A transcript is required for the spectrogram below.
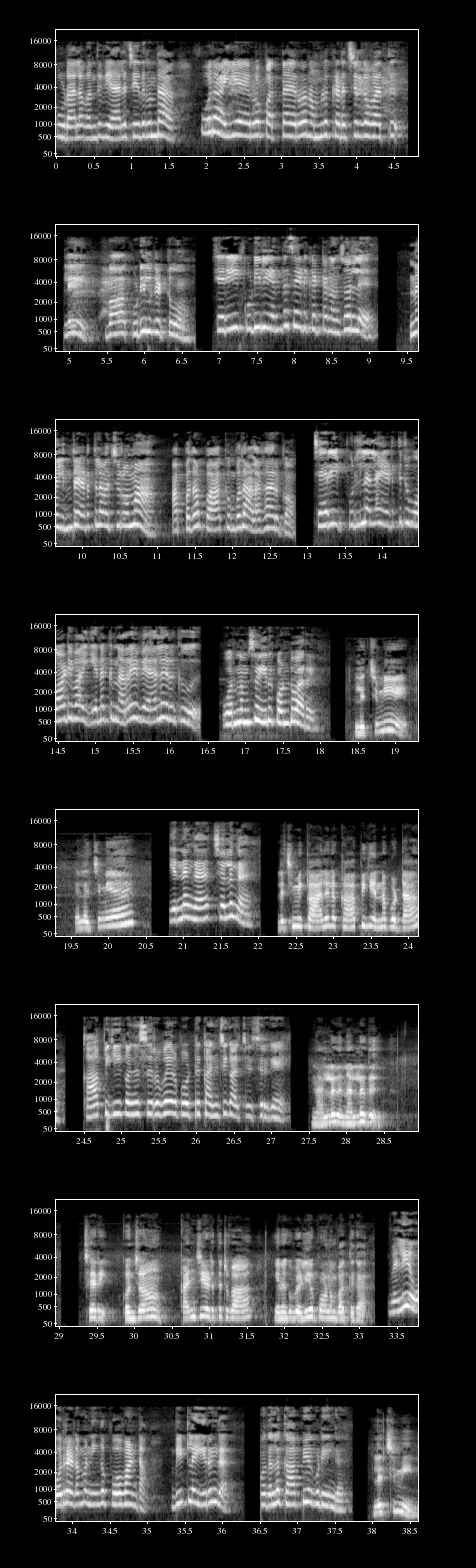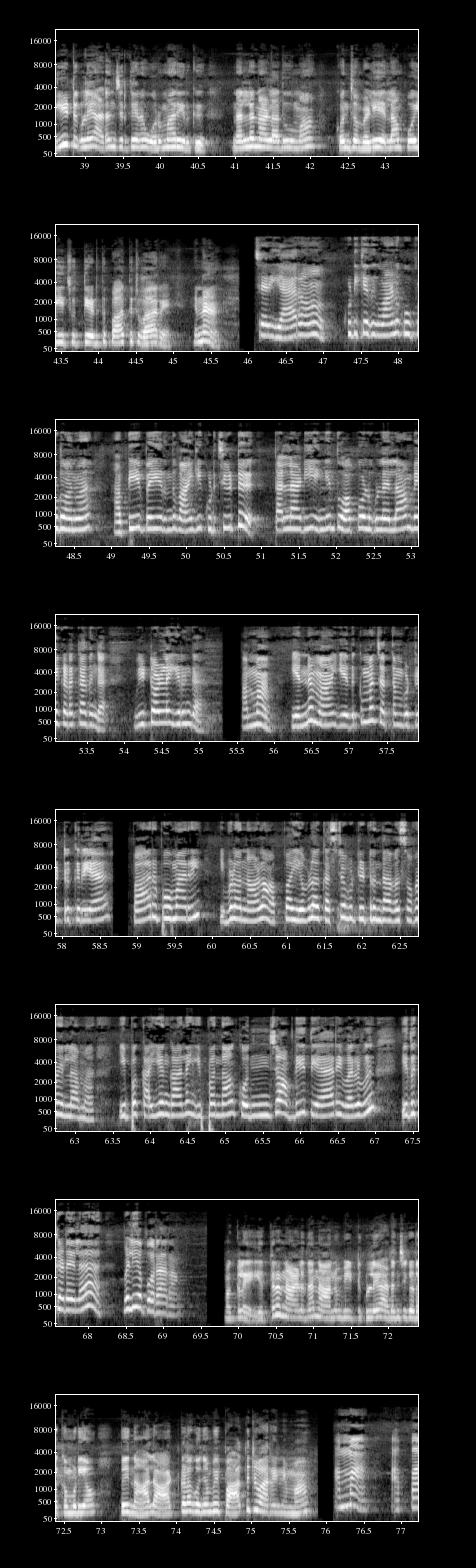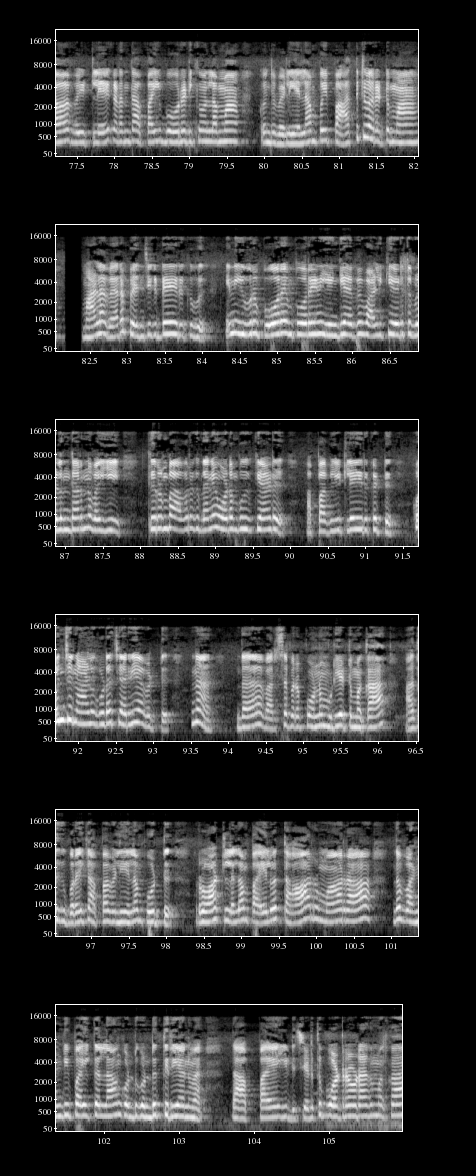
கூடால வந்து வேலை செய்திருந்தா ஒரு ஐயாயிரம் ரூபாய் பத்தாயிரம் ரூபாய் நம்மளுக்கு கிடைச்சிருக்க வாத்து லே வா குடில் கட்டுவோம் சரி குடில் எந்த சைடு கட்டணும் சொல்லு நான் இந்த இடத்துல வச்சிருவோமா அப்பதான் பார்க்கும்போது அழகா இருக்கும் சரி புல்லெல்லாம் எடுத்துட்டு ஓடி வா எனக்கு நிறைய வேலை இருக்கு ஒரு நிமிஷம் இரு கொண்டு வரேன் லட்சுமி ஏ லட்சுமியே என்னங்க சொல்லுங்க. லட்சுமி காலையில காப்பிக்கு என்ன போட்டா? காப்பிக்கு கொஞ்சம் சிறுபயிர் போட்டு கஞ்சி காய்ச்சி வச்சிருக்கேன். நல்லது நல்லது. சரி கொஞ்சம் கஞ்சி எடுத்துட்டு வா. எனக்கு வெளியே போகணும் பாத்துக்க. வெளியே ஒரு இடமா நீங்க போக வேண்டாம். வீட்ல இருங்க. முதல்ல காப்பியை குடிங்க. லட்சுமி வீட்டுக்குள்ளே அடைஞ்சிருக்கு எனக்கு ஒரு மாதிரி இருக்கு. நல்ல நாள் அதுவுமா? கொஞ்சம் வெளியே எல்லாம் போய் சுத்தி எடுத்து பார்த்துட்டு வாரேன். என்ன? சரி யாரும் குடிக்கிறதுக்கு வான்னு கூப்பிடுவானுவ. குடிச்சுக்கிட்டு தள்ளாடி எங்கேயும் தோப்போளுக்குள்ள எல்லாம் போய் கிடக்காதுங்க. வீட்டோட இருங்க. அம்மா என்னம்மா எதுக்கும்மா சத்தம் போட்டுட்டு இருக்கிறிய பாரு பூமாரி இவ்வளவு நாளும் அப்பா எவ்வளவு கஷ்டப்பட்டுட்டு இருந்தாவ சுகம் இல்லாம. இப்ப கையங்காலம் இப்பதான் கொஞ்சம் அப்படியே தேறி வருவு. இதுக்கடையில வெளியே போறாராம். மக்களே எத்தனை நாள் தான் நானும் வீட்டுக்குள்ளேயே அடைஞ்சு கிடக்க முடியும்? போய் நாலு ஆட்களை கொஞ்சம் போய் பார்த்துட்டு வரேனேம்மா. அம்மா அப்பா வீட்லயே கிடந்து அப்பாயி போர் அடிக்கும் இல்லம்மா கொஞ்சம் வெளியெல்லாம் போய் பார்த்துட்டு வரட்டுமா மழை வேற பெஞ்சுக்கிட்டே இருக்குது. இனி இவரு போறேன் போறேன்னு எங்கேயாவது வலிக்கு எடுத்து விழுந்தாருன்னு வையி. திரும்ப அவருக்கு தானே உடம்புக்கு கேடு. அப்பா வீட்லயே இருக்கட்டு. கொஞ்ச நாள் கூட சரியா விட்டு. என்ன? இந்த வருஷ பிறப்பு ஒன்றும் முடியட்டுமாக்கா? அதுக்கு பிறகு அப்பா வெளியெல்லாம் போட்டு. ரோட்லெல்லாம் பயில தாறு மாறா இந்த வண்டி பைக்கெல்லாம் கொண்டு கொண்டு திரியானுவேன் இந்த அப்பாயை இடிச்சு எடுத்து போட்டுற விடாதுமாக்கா.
